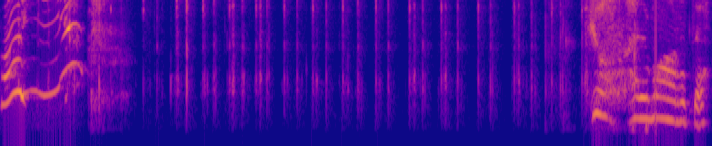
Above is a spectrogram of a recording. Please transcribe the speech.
Hayır. Yok elim ağrıdı.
